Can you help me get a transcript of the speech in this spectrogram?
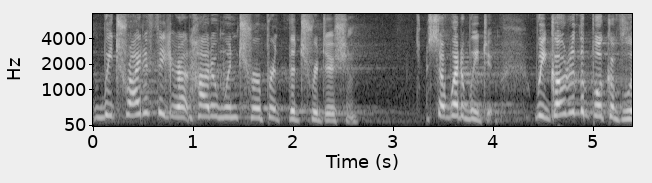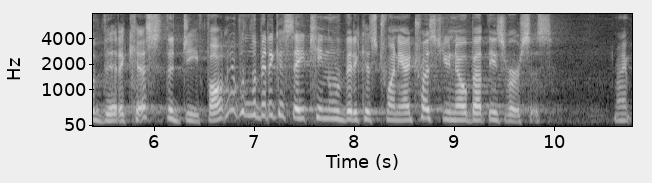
we try to figure out how to interpret the tradition. So what do we do? We go to the book of Leviticus, the default. Leviticus 18 and Leviticus 20. I trust you know about these verses. Right?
